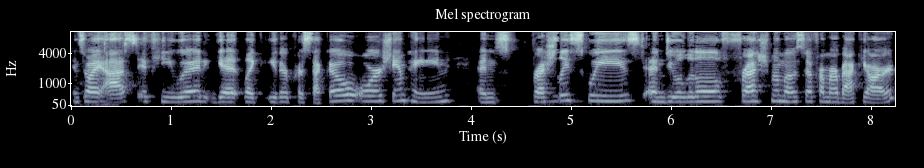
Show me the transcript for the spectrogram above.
And so I asked if he would get like either prosecco or champagne and freshly squeezed and do a little fresh mimosa from our backyard.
